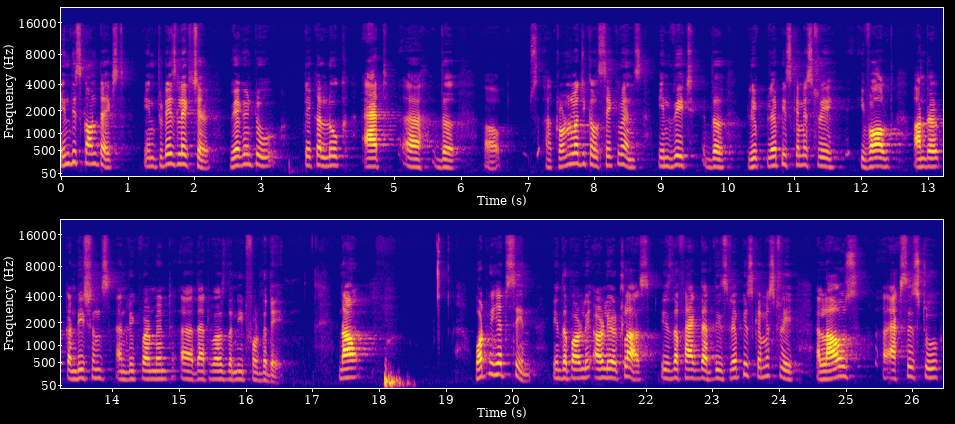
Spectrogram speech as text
In this context in today's lecture we are going to take a look at uh, the uh, uh chronological sequence in which the Reppe's chemistry evolved under conditions and requirement uh, that was the need for the day. Now, what we had seen in the earlier class is the fact that this Reppe's chemistry allows uh, access to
